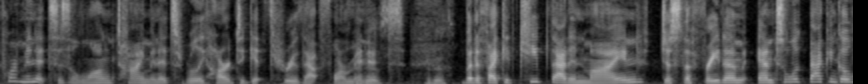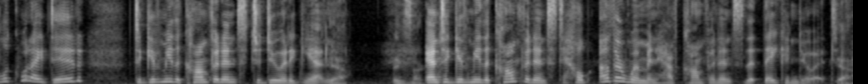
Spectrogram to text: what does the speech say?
Four minutes is a long time, and it's really hard to get through that four minutes. It is. But if I could keep that in mind, just the freedom, and to look back and go, look what I did, to give me the confidence to do it again. Yeah. Exactly. And to give me the confidence to help other women have confidence that they can do it. yeah.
